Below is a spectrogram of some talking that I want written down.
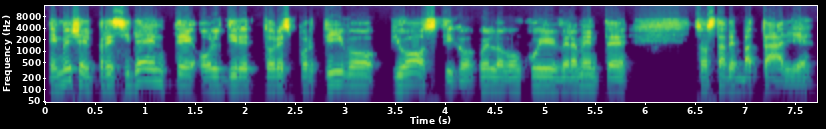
E invece il presidente o il direttore sportivo più ostico, quello con cui veramente sono state battaglie?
